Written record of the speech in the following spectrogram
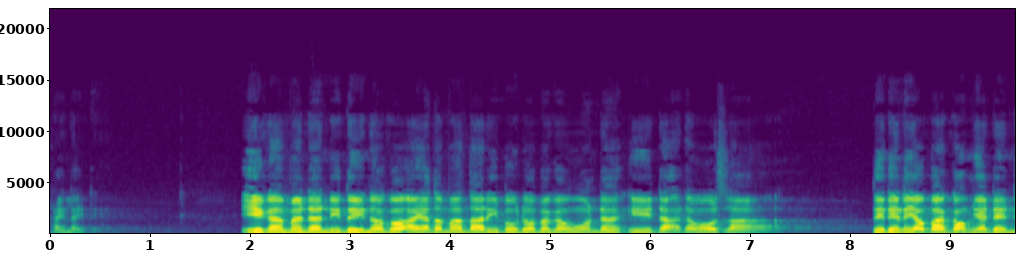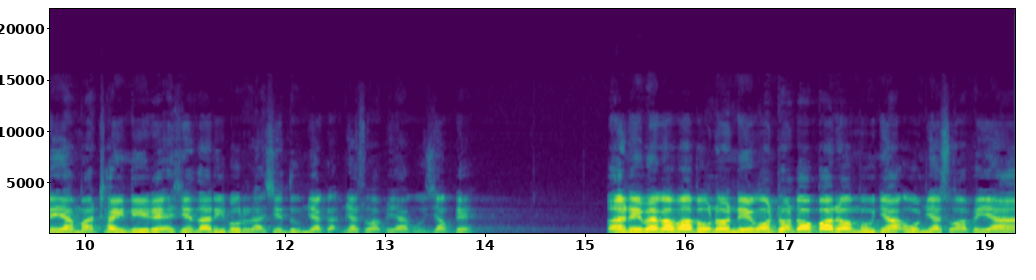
ထိုင်လိုက်တယ် ဧကမန္တနိသိဏောကောအာယတမသာရိပုတ္တဘဂဝန္တံဧတရဟောစာတင်းတင်းလျောက်ပါကောင်းမြတ်တဲ့နေရာမှာထိုင်နေတဲ့အရှင်သာရိပုတ္တရာရှင်သူမြတ်ကမြတ်စွာဘုရားကိုရောက်တယ်။ဗန္ဒီဘဂဝါဘုန်းတော်နေဝန်ထွန်းတော်ပတော်မူညာအိုးမြတ်စွာဘုရား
